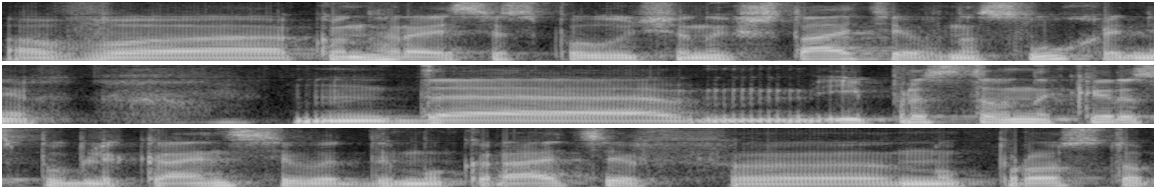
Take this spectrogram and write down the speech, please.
в Конгресі Сполучених Штатів на слуханнях, де і представники республіканців, і демократів е, ну просто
